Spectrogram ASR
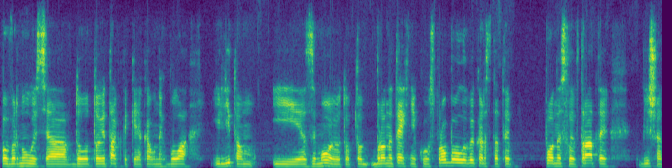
повернулися до тої тактики, яка у них була і літом, і зимою. Тобто бронетехніку спробували використати, понесли втрати. Більше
